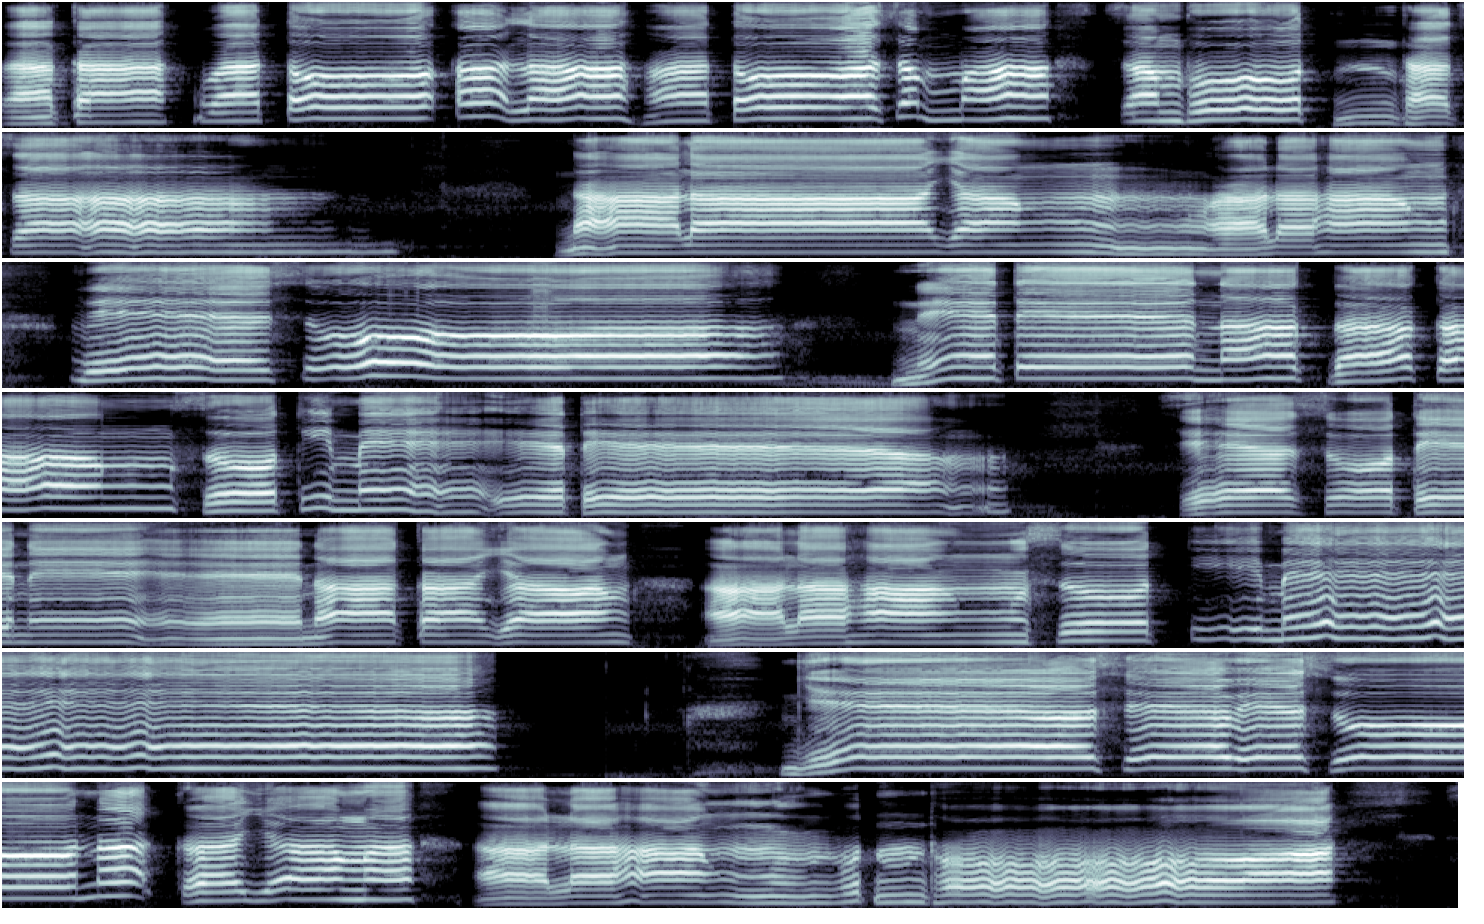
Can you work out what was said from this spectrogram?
ภะคะวะโตอะระหะโตสัมมาสัมพุทธัสสะนาลายังอะระหังเวสุเนเตนักตะกังสุติเมเต เสสุติเนนาคา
